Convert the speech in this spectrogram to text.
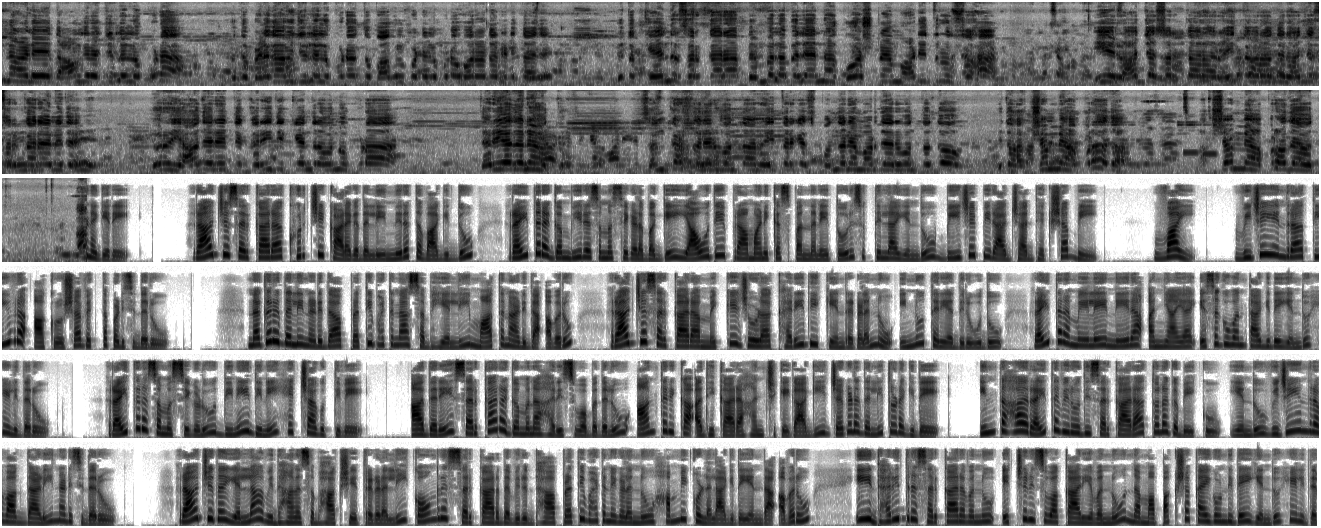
ಹೊನ್ನಾಳಿ, ದಾವಣಗೆರೆ ಜಿಲ್ಲೆಯಲ್ಲೂ ಕೂಡ ಇವತ್ತು ಬೆಳಗಾವಿ ಜಿಲ್ಲೆಯಲ್ಲೂ ಕೂಡ ಇವತ್ತು ಬಾಗಲಕೋಟೆಯಲ್ಲೂ ಕೂಡ ಹೋರಾಟ ನಡೀತಾ ಇದೆ. ಇವತ್ತು ಕೇಂದ್ರ ಸರ್ಕಾರ ಬೆಂಬಲ ಬೆಲೆಯನ್ನ ಘೋಷಣೆ ಮಾಡಿದ್ರೂ ಸಹ ಈ ರಾಜ್ಯ ಸರ್ಕಾರ, ರೈತ ವಿರೋಧಿ ರಾಜ್ಯ ಸರ್ಕಾರ ಏನಿದೆ, ಇವರು ಯಾವುದೇ ರೀತಿ ಖರೀದಿ ಕೇಂದ್ರವನ್ನು ಕೂಡ ತೆರೆಯದೇನೆ ಹೊತ್ತು. ಸಂಕಷ್ಟದಲ್ಲಿರುವಂತಹ ರೈತರಿಗೆ ಸ್ಪಂದನೆ ಮಾಡದೇ ಇರುವಂತದ್ದು ಇದು ಅಕ್ಷಮ್ಯ ಅಪರಾಧ. ಅಕ್ಷಮ್ಯ ಅಪರಾಧ ಇವತ್ತು ರಾಜ್ಯ ಸರ್ಕಾರ ಖುರ್ಚಿ ಕಾಳಗದಲ್ಲಿ ನಿರತವಾಗಿದ್ದು, ರೈತರ ಗಂಭೀರ ಸಮಸ್ಯೆಗಳ ಬಗ್ಗೆ ಯಾವುದೇ ಪ್ರಾಮಾಣಿಕ ಸ್ಪಂದನೆ ತೋರಿಸುತ್ತಿಲ್ಲ ಎಂದು ಬಿಜೆಪಿ ರಾಜ್ಯಾಧ್ಯಕ್ಷ ಬಿ. ವೈ. ವಿಜಯೇಂದ್ರ ತೀವ್ರ ಆಕ್ರೋಶ ವ್ಯಕ್ತಪಡಿಸಿದರು. ನಗರದಲ್ಲಿ ನಡೆದ ಪ್ರತಿಭಟನಾ ಸಭೆಯಲ್ಲಿ ಮಾತನಾಡಿದ ಅವರು, ರಾಜ್ಯ ಸರ್ಕಾರ ಮೆಕ್ಕೆಜೋಳ ಖರೀದಿ ಕೇಂದ್ರಗಳನ್ನು ಇನ್ನೂ ತೆರೆಯದಿರುವುದು ರೈತರ ಮೇಲೆ ನೇರ ಅನ್ಯಾಯ ಎಸಗುವಂತಾಗಿದೆ ಎಂದು ಹೇಳಿದರು. ರೈತರ ಸಮಸ್ಯೆಗಳು ದಿನೇ ದಿನೇ ಹೆಚ್ಚಾಗುತ್ತಿವೆ. ಆದರೆ ಸರ್ಕಾರ ಗಮನ ಹರಿಸುವ ಬದಲು ಆಂತರಿಕ ಅಧಿಕಾರ ಹಂಚಿಕೆಗಾಗಿ ಜಗಳದಲ್ಲಿ ತೊಡಗಿದೆ. ಇಂತಹ ರೈತ ವಿರೋಧಿ ಸರ್ಕಾರ ತೊಲಗಬೇಕು ಎಂದು ವಿಜಯೇಂದ್ರ ವಾಗ್ದಾಳಿ ನಡೆಸಿದರು. ರಾಜ್ಯದ ಎಲ್ಲಾ ವಿಧಾನಸಭಾ ಕ್ಷೇತ್ರಗಳಲ್ಲಿ ಕಾಂಗ್ರೆಸ್ ಸರ್ಕಾರದ ವಿರುದ್ಧ ಪ್ರತಿಭಟನೆಗಳನ್ನು ಹಮ್ಮಿಕೊಳ್ಳಲಾಗಿದೆ ಎಂದ ಅವರು, ಈ ದರಿದ್ರ ಸರ್ಕಾರವನ್ನು ಎಚ್ಚರಿಸುವ ಕಾರ್ಯವನ್ನು ನಮ್ಮ ಪಕ್ಷ ಕೈಗೊಂಡಿದೆ ಎಂದು ಹೇಳಿದರು.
